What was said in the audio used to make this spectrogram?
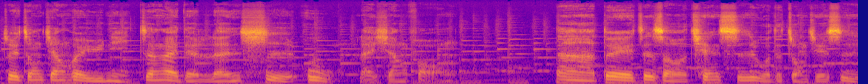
最终将会与你真爱的人事物来相逢。那对这首千诗，我的总结是：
